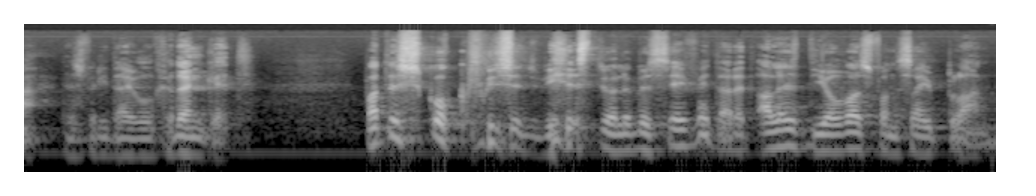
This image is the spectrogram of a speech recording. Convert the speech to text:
Nou, dis wat die duiwel gedink het. Wat 'n skok moes dit wees toe hulle besef het dat dit alles deel was van sy plan.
